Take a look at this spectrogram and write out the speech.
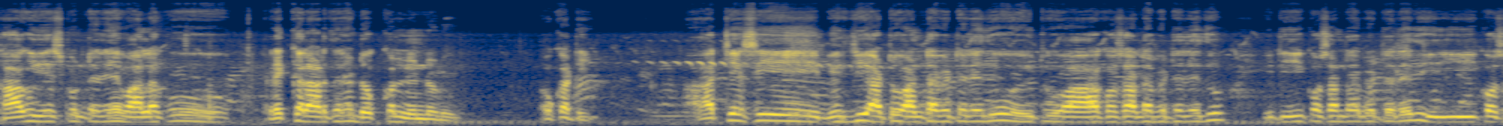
సాగు చేసుకుంటేనే వాళ్ళకు రెక్కలు ఆడితేనే డొక్కలు నిండుడు. ఒకటి. వచ్చేసి బిర్జి అటు అంట పెట్టలేదు ఇటు ఆ కొస అంట పెట్టలేదు ఇటు ఈ కొస అంట పెట్టలేదు ఈ కొస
